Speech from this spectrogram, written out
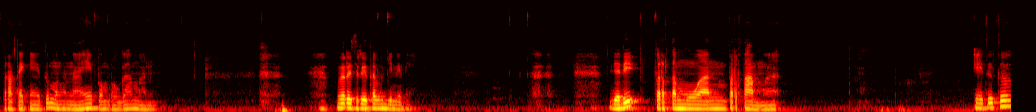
Prakteknya itu mengenai pemrograman gue ada cerita begini nih. Jadi pertemuan pertama itu tuh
